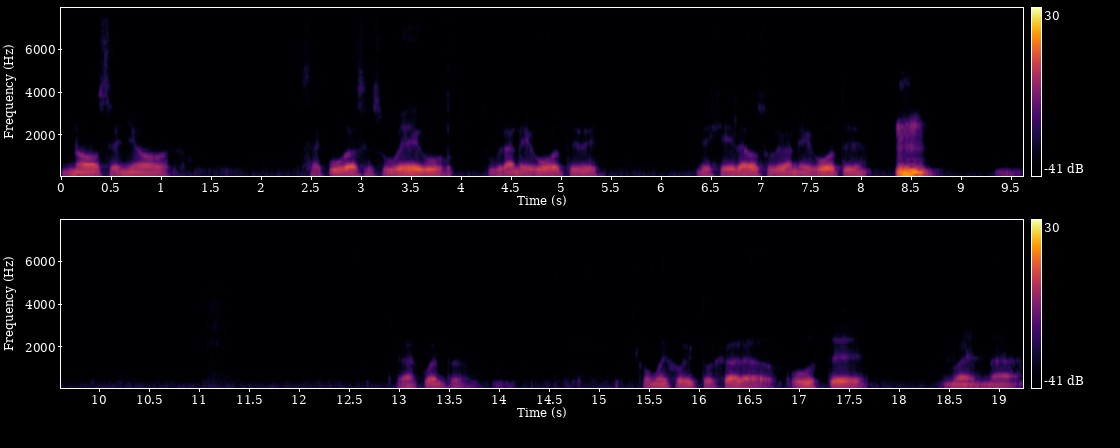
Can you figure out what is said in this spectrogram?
No, Señor, sacúdase su ego, su gran egote, deje de lado su gran egote. ¿Se das cuenta? Como dijo Víctor Jara, usted no es nada,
